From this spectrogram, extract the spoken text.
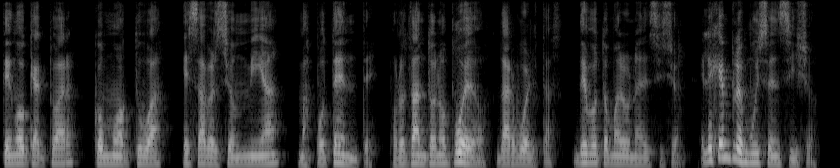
tengo que actuar como actúa esa versión mía más potente. Por lo tanto, no puedo dar vueltas. Debo tomar una decisión. El ejemplo es muy sencillo.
